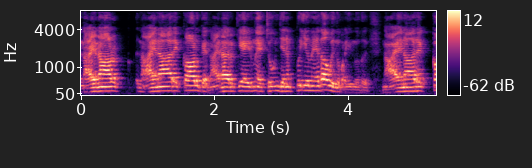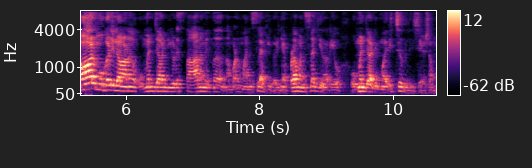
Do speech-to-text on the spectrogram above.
നയനാർ നായനാരെക്കാളൊക്കെ നായനാരൊക്കെയായിരുന്നു ഏറ്റവും ജനപ്രിയ നേതാവ് എന്ന് പറയുന്നത്. നായനാരെക്കാൾ മുകളിലാണ് ഉമ്മൻചാണ്ടിയുടെ സ്ഥാനം എന്ന് നമ്മൾ മനസ്സിലാക്കി കഴിഞ്ഞു. എപ്പോഴാണ് മനസ്സിലാക്കിയെന്ന് അറിയോ? ഉമ്മൻചാണ്ടി മരിച്ചതിന് ശേഷം.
